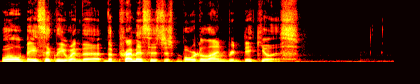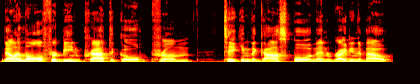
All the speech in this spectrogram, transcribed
well, basically when the the premise is just borderline ridiculous. Now I'm all for being practical from taking the gospel and then writing about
